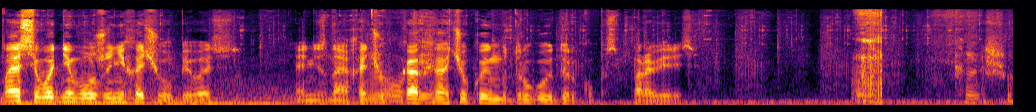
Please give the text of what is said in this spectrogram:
Ну, я сегодня его уже не хочу убивать. Я не знаю, хочу, ну, как, хочу какую-нибудь другую дырку проверить. Хорошо.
